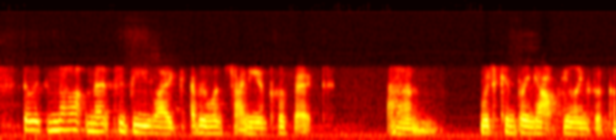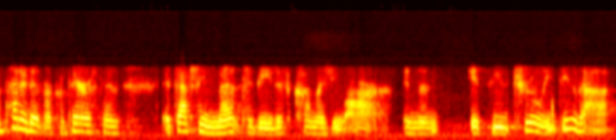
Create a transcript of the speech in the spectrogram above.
so it's not meant to be like everyone's shiny and perfect, um, which can bring out feelings of competitive or comparison. It's actually meant to be just come as you are, and then if you truly do that,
